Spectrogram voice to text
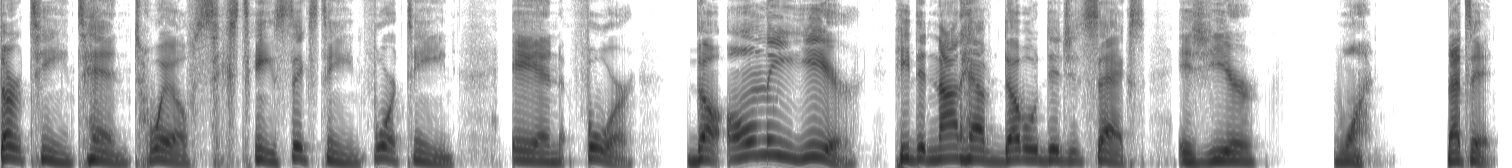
13, 10, 12, 16, 16, 14, and 4. The only year he did not have double digit sacks is year one. That's it.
